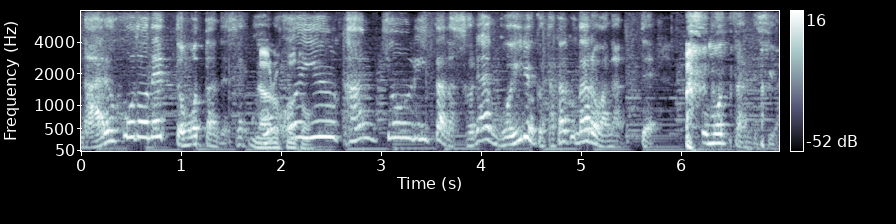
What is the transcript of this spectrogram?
なるほどねって思ったんですね。なるほどこういう環境にいたら、そりゃ語彙力高くなるわなって思ったんですよ。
